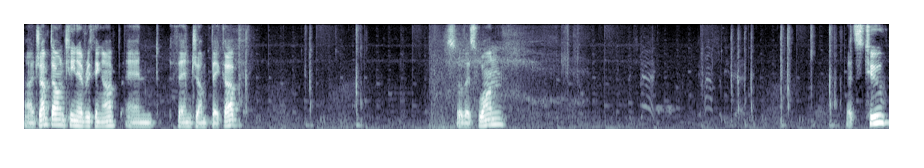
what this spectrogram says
uh, jump down, clean everything up, and then jump back up. So that's one. That's two.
